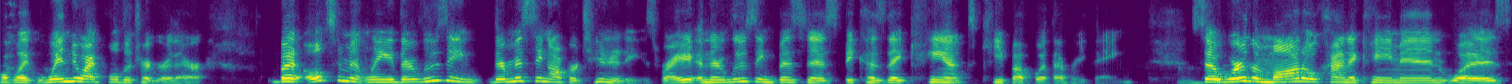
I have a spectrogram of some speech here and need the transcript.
of like when do i pull the trigger there but ultimately they're losing they're missing opportunities right? And they're losing business because they can't keep up with everything. Mm-hmm. so where the model kind of came in was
